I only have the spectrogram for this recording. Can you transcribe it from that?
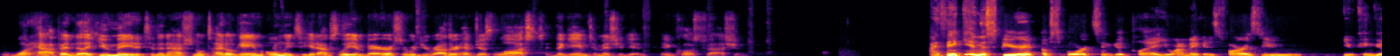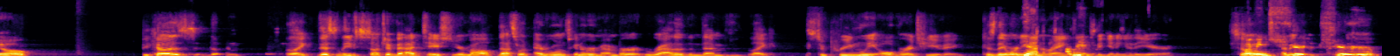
what happened? Like you made it to the national title game only to get absolutely embarrassed, or would you rather have just lost the game to Michigan in close fashion? I think in the spirit of sports and good play, you want to make it as far as you you can go. because the, like this leaves such a bad taste in your mouth that's what everyone's going to remember rather than them like supremely overachieving because they weren't Yeah, even I ranked mean- at the beginning of the year So I mean, sure, sure,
